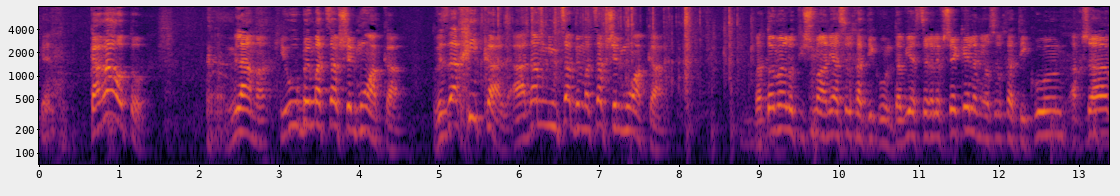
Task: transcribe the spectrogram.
כן? קרא אותו. למה? כי הוא במצב של מועקה. וזה הכי קל, האדם נמצא במצב של מועקה. ואתה אומר לו, תשמע, אני אעשה לך תיקון, תביא עשר אלף שקל, אני עושה לך תיקון, עכשיו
